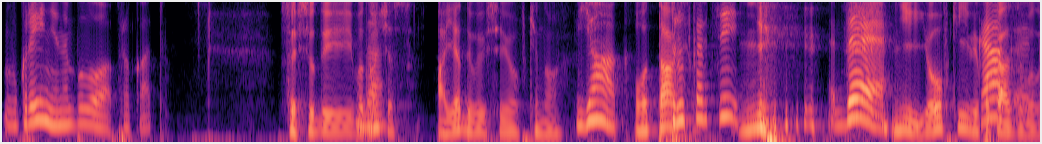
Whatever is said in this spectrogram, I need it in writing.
в Україні не було прокату. Все всюди і водночас. А я дивився його в кіно. Як? Отак. В Трускавці? Ні. Де? Ні, його в Києві Ка- показували.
